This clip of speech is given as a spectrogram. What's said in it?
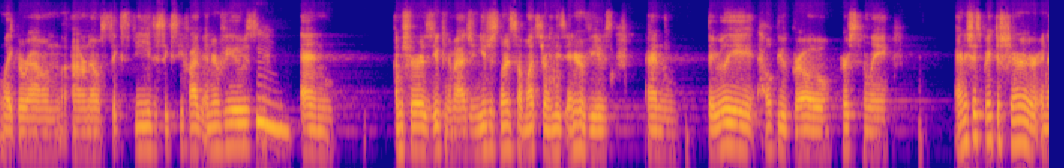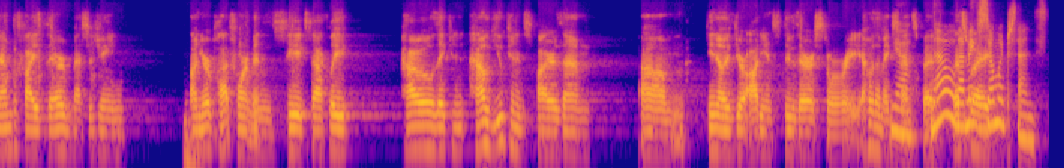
like around I don't know 60 to 65 interviews mm. and I'm sure as you can imagine you just learn so much during these interviews and they really help you grow personally and it's just great to share and amplify their messaging on your platform and see exactly how they can how you can inspire them um you know your audience through their story i hope that makes yeah. sense but no that makes so much sense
